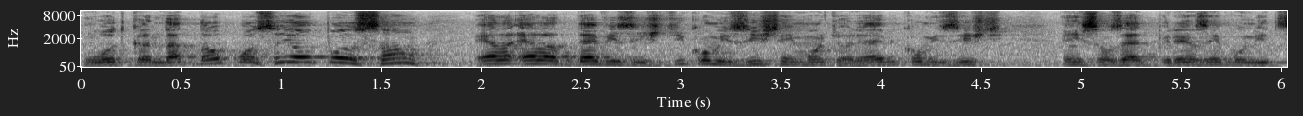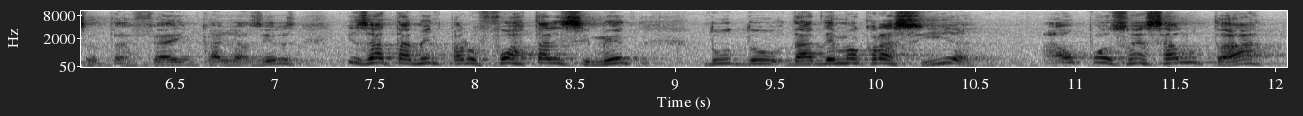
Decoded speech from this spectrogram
um outro candidato da oposição. E a oposição, ela, ela deve existir, como existe em Monte Oreb, como existe em São José de Piranhas, em Bonito Santa Fé, em Cajazeiras, exatamente para o fortalecimento do, do, da democracia. A oposição é salutar.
